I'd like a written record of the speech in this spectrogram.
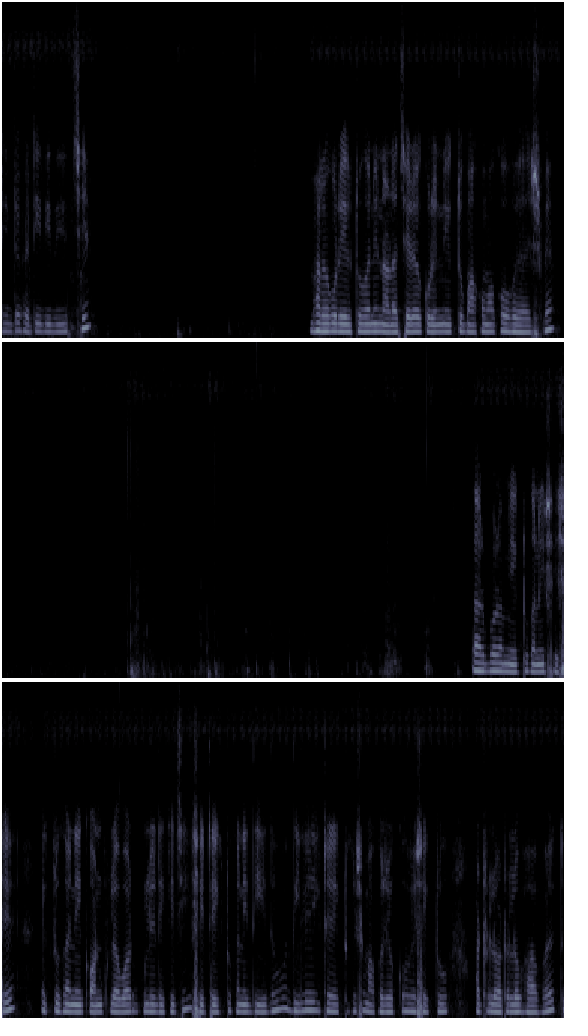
ডিমটা ফাটিয়ে দিয়ে দিচ্ছি। ভালো করে একটুখানি নাড়াচাড়া করে নিয়ে একটু মাখো মাখো হয়ে আসবে। তারপর আমি একটুখানি শেষে একটুখানি কর্নফ্লাওয়ার গুলে রেখেছি, সেটা একটুখানি দিয়ে দেবো। দিলে এটা একটু কিছু মাখোযোগ্য বেশ একটু আঠালো আঠালো ভাব হয়, তো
